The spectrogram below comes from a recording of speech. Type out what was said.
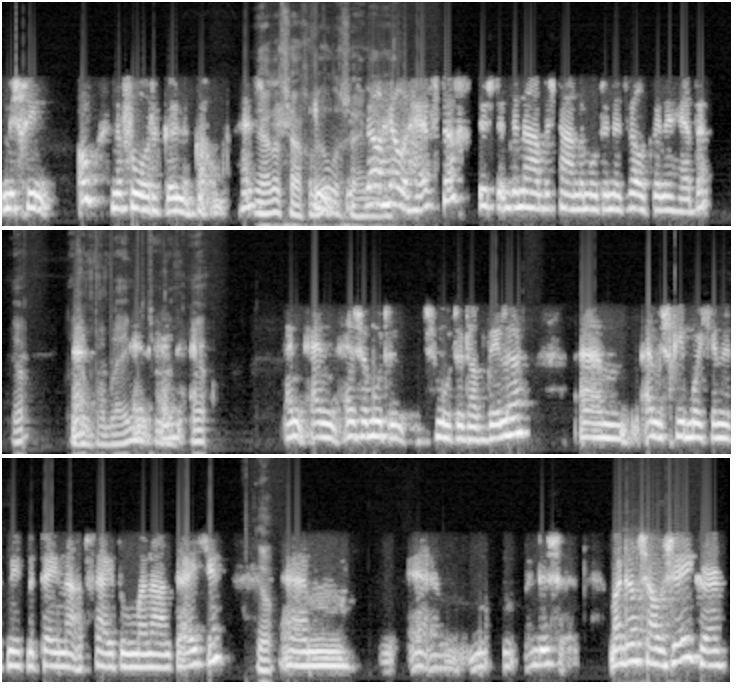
misschien ook naar voren kunnen komen. Ja, dat zou geweldig Het is zijn. wel heel heftig, dus de, de nabestaanden moeten het wel kunnen hebben. Dat is een probleem en-. Ja. En, en, en ze, moeten, ze moeten dat willen. Ehm, en misschien moet je het niet meteen na het feit doen, maar na een tijdje. Ja. Ehm, ehm, dus, maar dat zou zeker,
